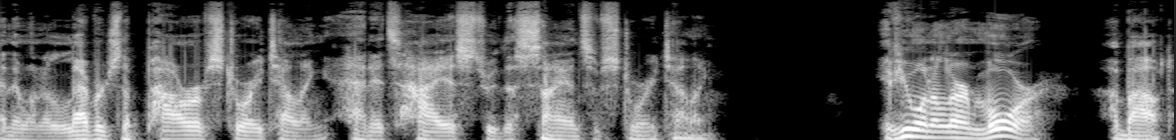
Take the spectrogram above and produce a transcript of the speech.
and they want to leverage the power of storytelling at its highest through the science of storytelling. If you want to learn more about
